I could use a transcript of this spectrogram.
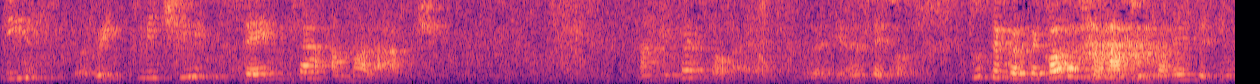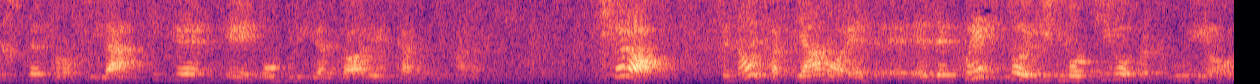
disritmici senza ammalarci. Anche questo è, nel senso, tutte queste cose sono assolutamente giuste, profilattiche e obbligatorie in caso di malattia. Però se noi sappiamo, ed, è questo il motivo per cui ho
